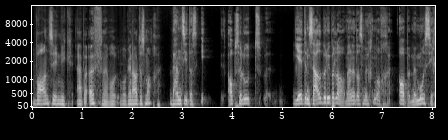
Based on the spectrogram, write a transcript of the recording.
wahnsinnig eben öffnen, die, die genau das machen? Wenn sie das absolut jedem selber überlassen, wenn er das möchte machen. Aber man muss sich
